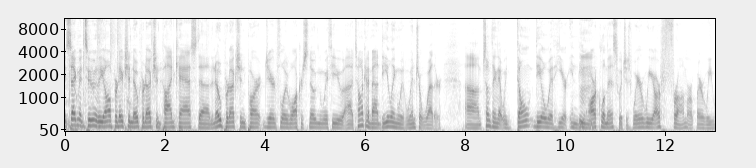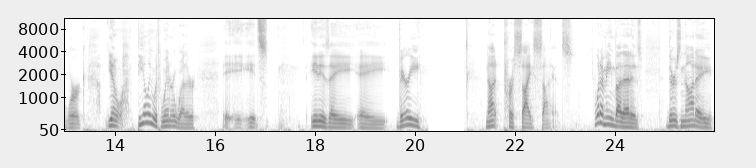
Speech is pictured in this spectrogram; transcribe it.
Right, segment two of the All Prediction No Production podcast. Uh, the no production part, Jarod Floyd Walker Snowden with you, uh, talking about dealing with winter weather. Um, something that we don't deal with here in the ArkLaMiss, which is where we are from or where we work. You know, dealing with winter weather, it's it is a a very not precise science. What I mean by that is there's not a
